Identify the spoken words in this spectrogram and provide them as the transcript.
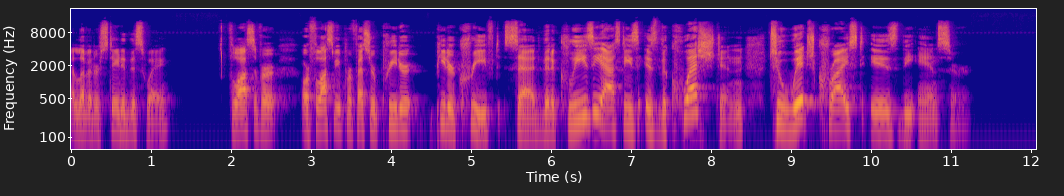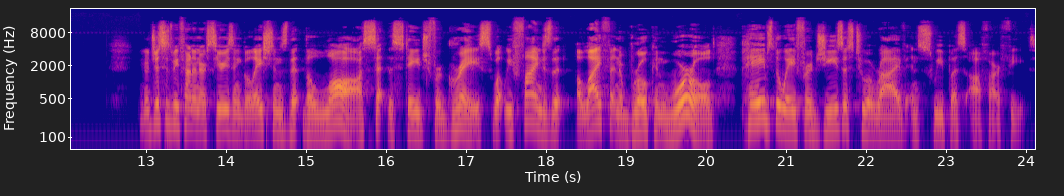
I love it, or stated this way. Philosopher or philosophy professor Peter, Peter Kreeft said that Ecclesiastes is the question to which Christ is the answer. You know, just as we found in our series in Galatians that the law set the stage for grace, what we find is that a life in a broken world paves the way for Jesus to arrive and sweep us off our feet.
